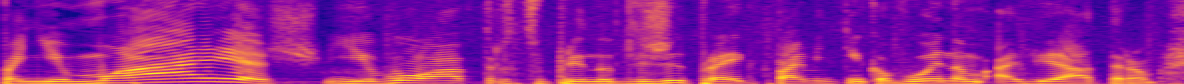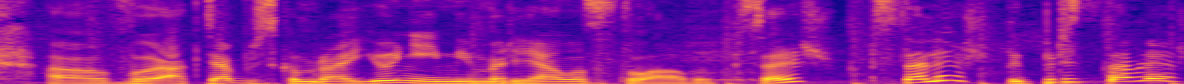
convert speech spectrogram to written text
Понимаешь? Его авторству принадлежит проект памятника воинам-авиаторам э, в Октябрьском районе и мемориала славы. Представляешь? Представляешь? Ты представляешь?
